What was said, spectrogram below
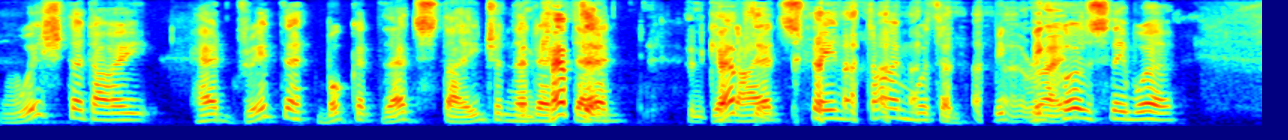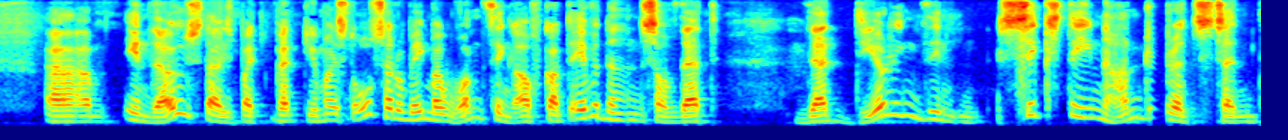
wish that I had read that book at that stage and that, And that, kept And I had spent time with it be- Right. because they were um, in those days. But but you must also remember one thing. I've got evidence of that. That during the 1600s and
